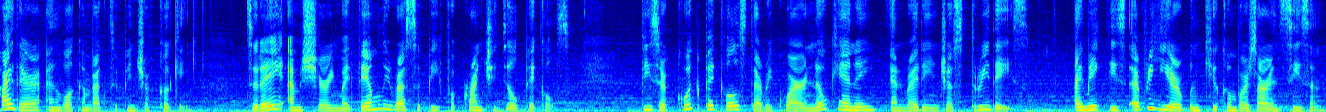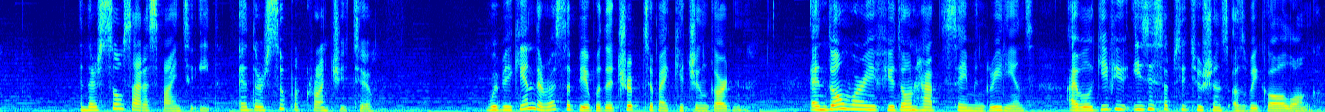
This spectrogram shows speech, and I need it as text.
Hi there and welcome back to Pinch of Cooking. Today I'm sharing my family recipe for crunchy dill pickles. These are quick pickles that require no canning and ready in just 3 days. I make these every year when cucumbers are in season. And they're so satisfying to eat and they're super crunchy too. We begin the recipe with a trip to my kitchen garden. And don't worry if you don't have the same ingredients, I will give you easy substitutions as we go along.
